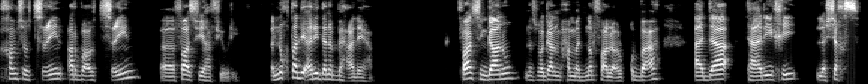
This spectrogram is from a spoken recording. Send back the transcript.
95 94 آه، فاز فيها فيوري. النقطة اللي أريد أنبه عليها. فرانس انجانو نفس ما قال محمد نرفع له القبعة أداء تاريخي لشخص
